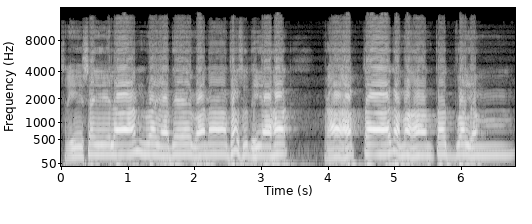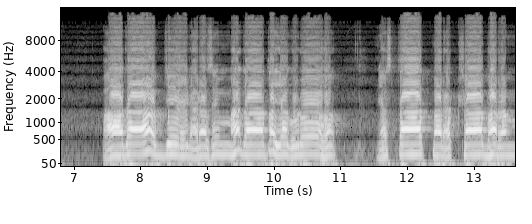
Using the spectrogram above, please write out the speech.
श्रीशैलान्वयदेवनाथसुधियः प्राप्तागमान्तद्वयं पादाब्जे नरसिंहदातय गुरोः न्यस्तात्मरक्षाभरम्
